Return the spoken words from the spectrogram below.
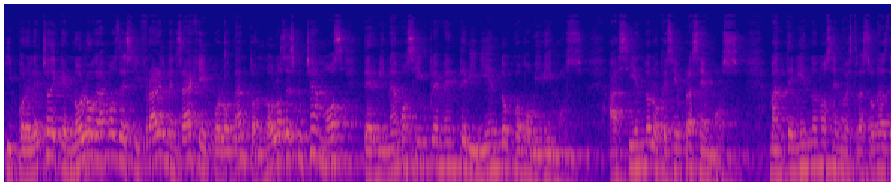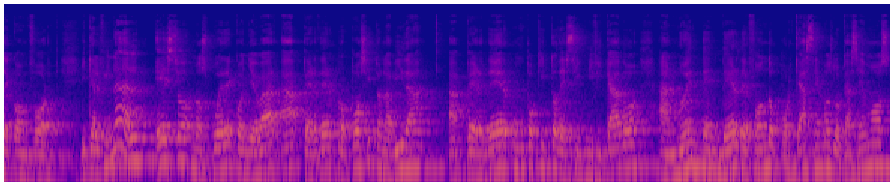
Y por el hecho de que no logramos descifrar el mensaje y por lo tanto no los escuchamos, terminamos simplemente viviendo como vivimos, haciendo lo que siempre hacemos manteniéndonos en nuestras zonas de confort y que al final eso nos puede conllevar a perder propósito en la vida, a perder un poquito de significado, a no entender de fondo por qué hacemos lo que hacemos,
